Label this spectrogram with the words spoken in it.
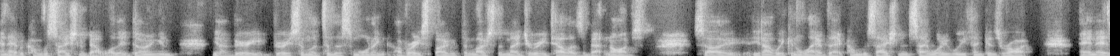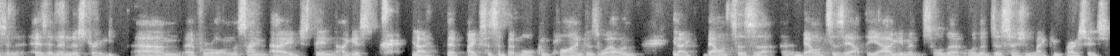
and have a conversation about what they're doing. And you know, very very similar to this morning, I've already spoken to most of the major retailers about knives. So, you know, we can all have that conversation and say, what do we think is right? And as an as an industry, um, if we're all on the same page, then I guess you know that makes us a bit more compliant as well, and you know balances uh, balances out the arguments or the or the decision making process.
